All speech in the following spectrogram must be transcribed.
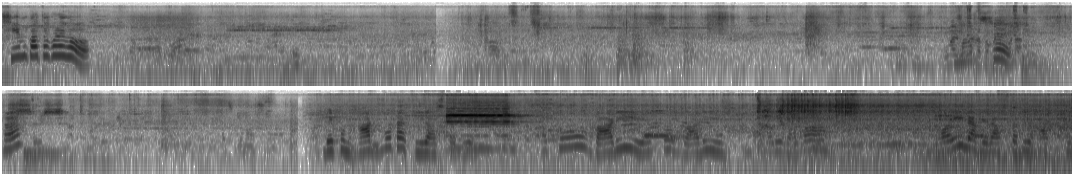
সিম কত করে গো? হ্যাঁ? দেখুন হাঁটবোটা কি রাস্তা দিয়ে? এত গাড়ি এত গাড়ি। বাবা ভয়ই লাগে রাস্তা দিয়ে হাঁটতে।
